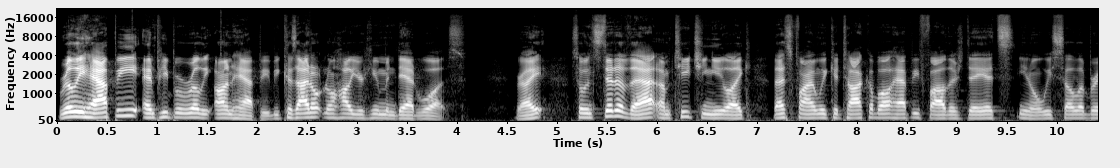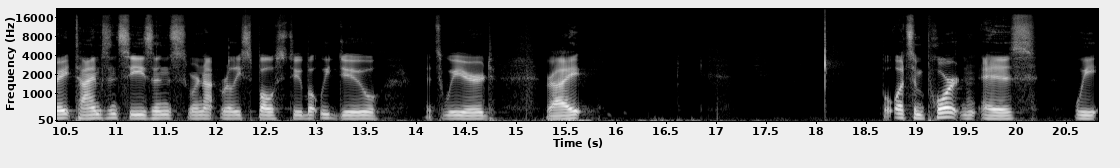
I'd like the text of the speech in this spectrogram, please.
really happy and people really unhappy because I don't know how your human dad was, right? So instead of that, I'm teaching you like that's fine. We could talk about Happy Father's Day. It's, you know, we celebrate times and seasons. We're not really supposed to, but we do. It's weird, right? But what's important is we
